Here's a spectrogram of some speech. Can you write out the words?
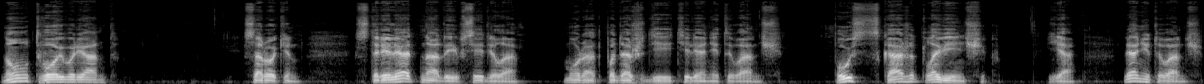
«Ну, твой вариант». Сорокин. Стрелять надо и все дела. Мурат, подождите, Леонид Иванович. Пусть скажет лавинщик. Я. Леонид Иванович,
